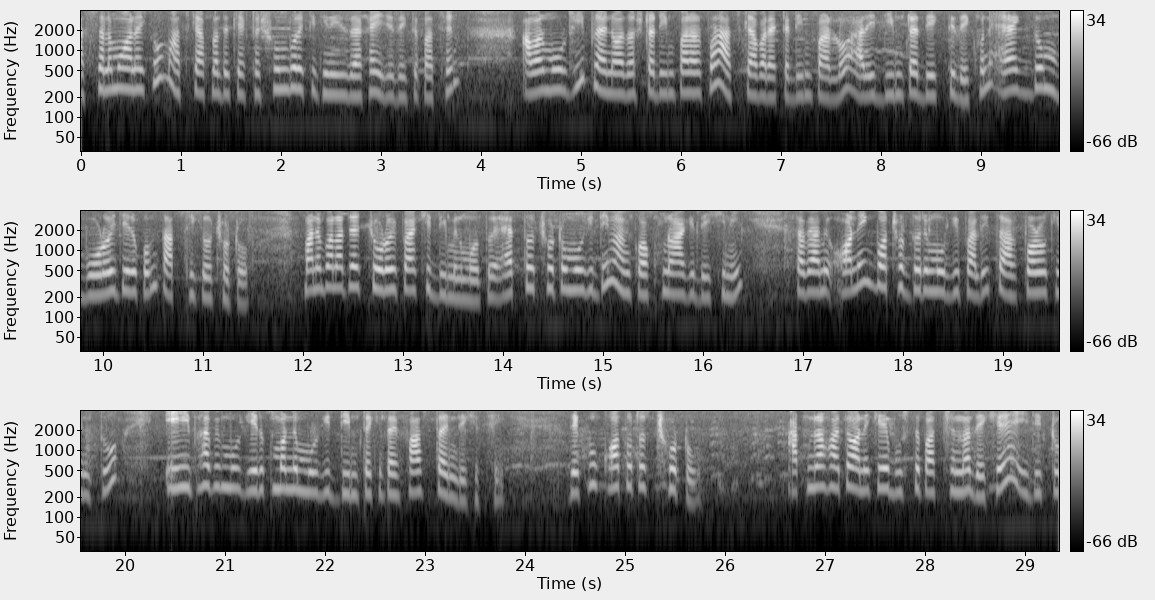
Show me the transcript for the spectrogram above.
আসসালামু আলাইকুম। আজকে আপনাদেরকে একটা সুন্দর একটি জিনিস দেখাই যে দেখতে পাচ্ছেন। আমার মুরগি প্রায় নয় দশটা ডিম পাড়ার পর আজকে আবার একটা ডিম পারল আর এই ডিমটা দেখতে দেখুন, একদম বড়ই যেরকম, তার থেকেও ছোট। মানে বলা যায় চড়ুই পাখির ডিমের মতো। এত ছোট মুরগির ডিম আমি কখনো আগে দেখিনি। তবে আমি অনেক বছর ধরে মুরগি পালি, তারপরও কিন্তু এইভাবে মুরগি, এরকম মানে মুরগির ডিমটা কিন্তু আমি ফার্স্ট টাইম দেখেছি। দেখুন কতটা ছোট। আপনারা হয়তো অনেকে বুঝতে পারছেন না দেখে, এই যে একটু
